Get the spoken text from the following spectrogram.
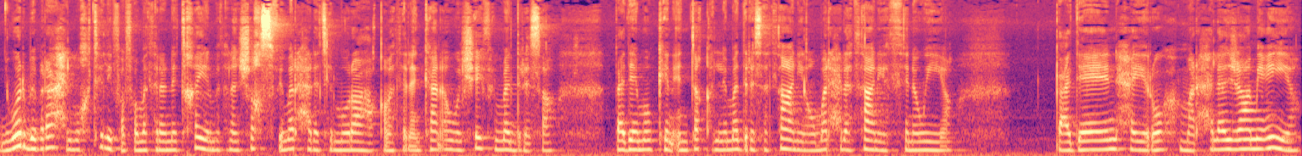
نمر بمراحل مختلفة. فمثلا نتخيل مثلا شخص في مرحلة المراهقة مثلا كان أول شيء في المدرسة بعدين ممكن انتقل لمدرسة ثانية أو مرحلة ثانية الثانوية بعدين حيروح مرحلة جامعية.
